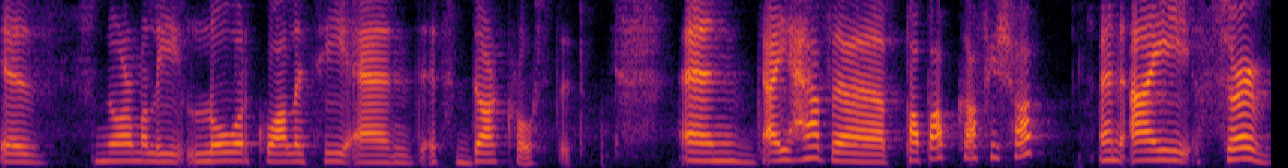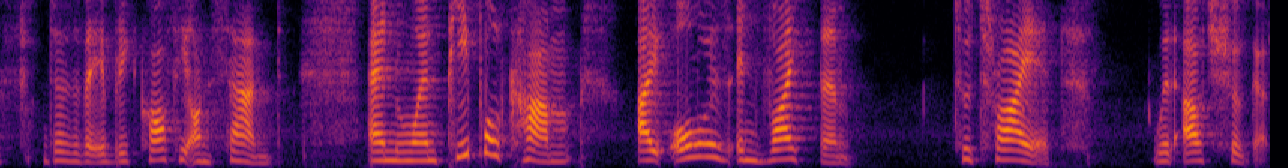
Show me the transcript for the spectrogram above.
is normally lower quality and it's dark roasted. And I have a pop up coffee shop and I serve Jezve Ibrik coffee on sand. And when people come, I always invite them to try it without sugar.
